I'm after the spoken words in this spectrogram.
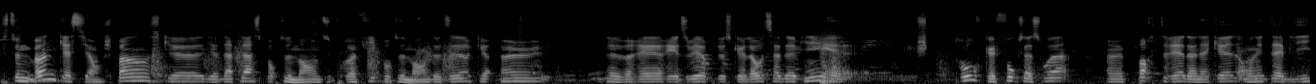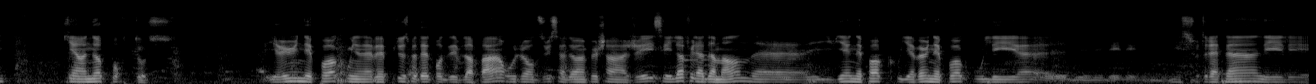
C'est une bonne question. Je pense qu'il y a de la place pour tout le monde, du profit pour tout le monde. De dire qu'un devrait réduire plus que l'autre, ça devient. Euh, je trouve qu'il faut que ce soit un portrait dans lequel on établit qu'il y en a pour tous. Il y a eu une époque où il y en avait plus peut-être pour les développeurs. Aujourd'hui, ça a un peu changé. C'est l'offre et la demande. Euh, il vient une époque où il y avait une époque où les, euh, les sous-traitants, les,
